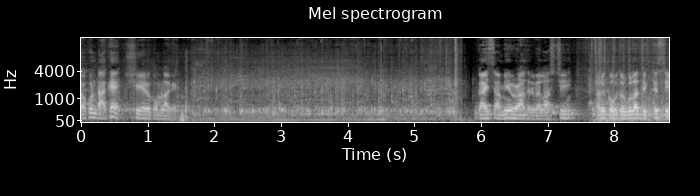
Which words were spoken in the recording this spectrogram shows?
যখন ডাকে সে এরকম লাগে। গাইস আমি রাতের বেলা আসছি। আমি কবুতরগুলা দেখতেছি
